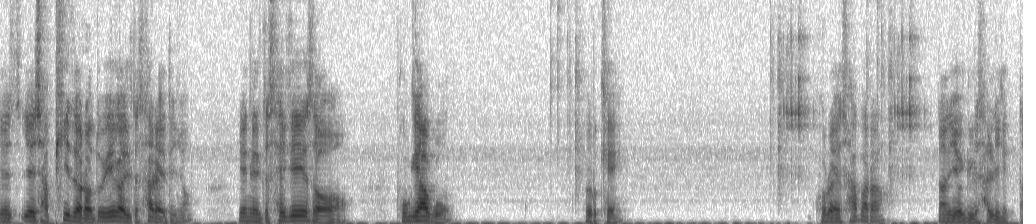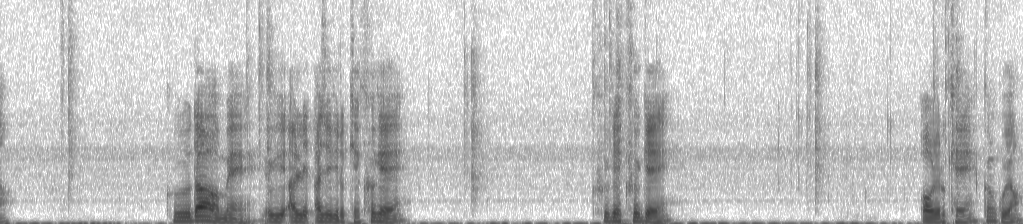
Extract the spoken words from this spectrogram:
얘, 얘 잡히더라도 얘가 일단 살아야 되죠? 얘는 일단 세계에서 포기하고 이렇게 보라야 잡아라. 나는 여기를 살리겠다. 그 다음에 여기 아직 이렇게 크게 크게 크게. 어 이렇게 끊고요.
